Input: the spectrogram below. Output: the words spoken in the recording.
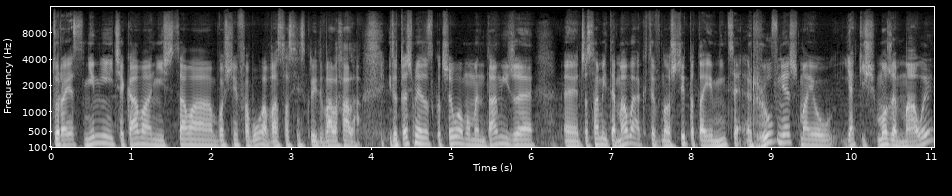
która jest nie mniej ciekawa niż cała właśnie fabuła w Assassin's Creed Valhalla. I to też mnie zaskoczyło momentami, że e, czasami te małe aktywności, to tajemnice również mają jakiś może mały,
